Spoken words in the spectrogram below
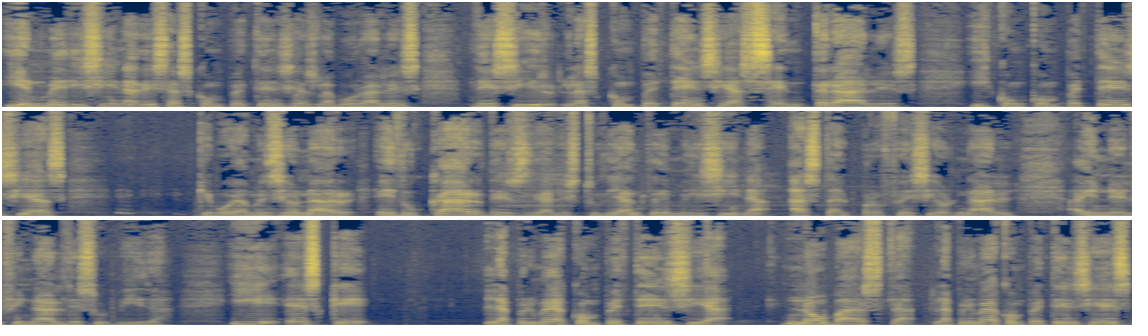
Y en medicina de esas competencias laborales decir las competencias centrales y con competencias que voy a mencionar, educar desde al estudiante de medicina hasta el profesional en el final de su vida. Y es que la primera competencia no basta. La primera competencia es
